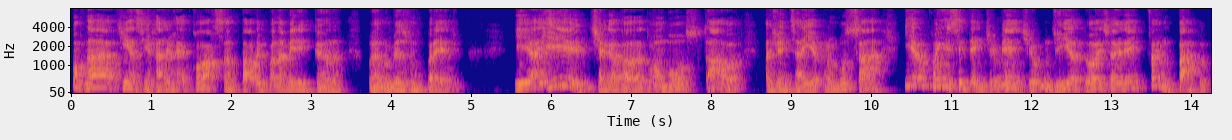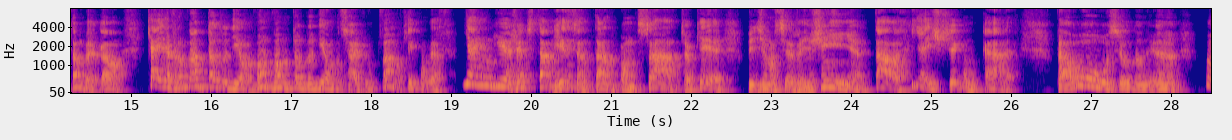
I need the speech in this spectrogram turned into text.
Bom, lá tinha assim, Rádio Record, São Paulo e Pan-Americana, é? no mesmo prédio. E aí chegava a hora do almoço tal, a gente saía para almoçar. E eu, coincidentemente, um dia, dois, foi um papo tão legal, que aí ele falou: vamos todo dia, vamos, vamos todo dia almoçar juntos, vamos aqui conversar. E aí um dia a gente está ali sentado para almoçar, sei o quê, pedir uma cervejinha e tal. E aí chega um cara para, ô, oh, seu Donian, oh,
